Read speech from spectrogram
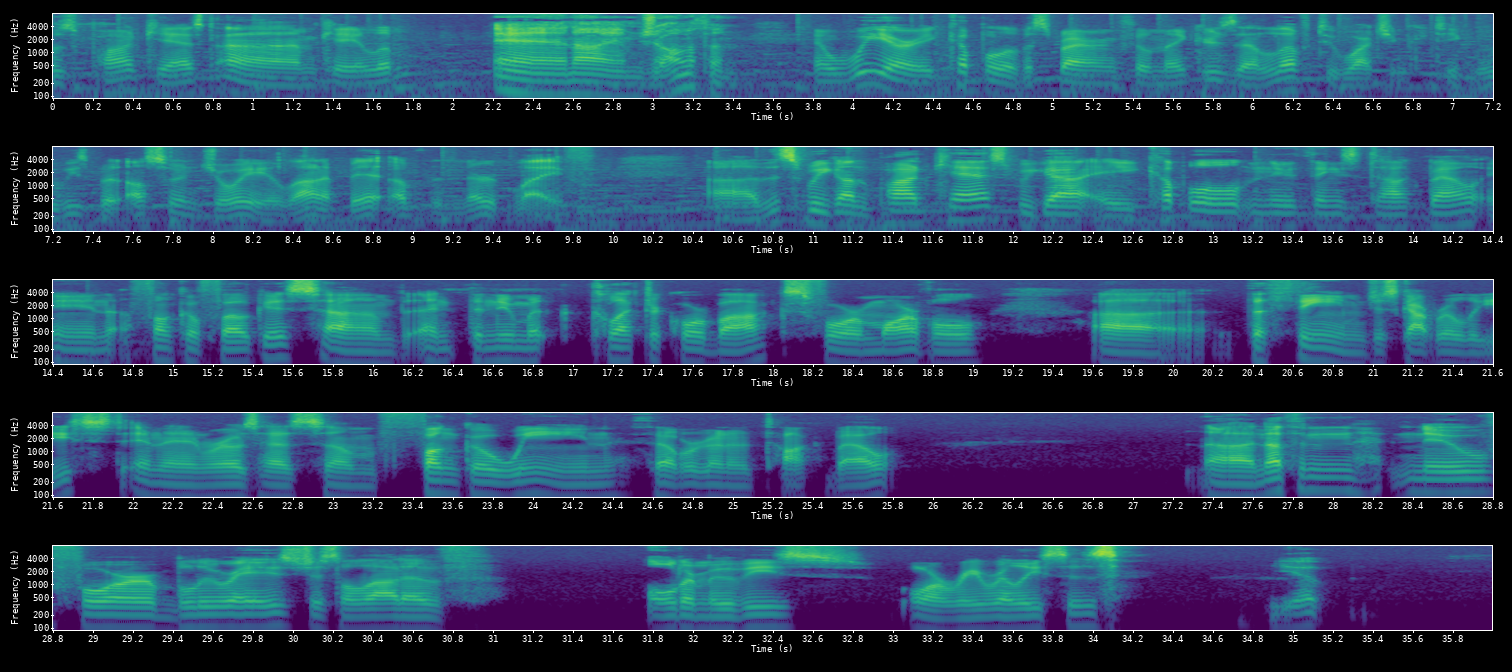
Bros podcast. I'm Caleb, And I am Jonathan. and we are a couple of aspiring filmmakers that love to watch and critique movies, but also enjoy a lot of bit of the nerd life. Uh, this week on the podcast, we got a couple new things to talk about in Funko Focus, um, and the new collector Corps box for Marvel. Uh, the theme just got released, and then Rose has some Funkoween that we're going to talk about. Uh, nothing new for Blu-rays, just a lot of older movies or re-releases. Yep.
